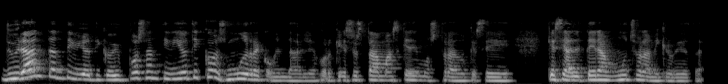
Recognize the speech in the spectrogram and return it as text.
durante antibiótico y posantibiótico es muy recomendable, porque eso está más que demostrado, que se, que se altera mucho la microbiota.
